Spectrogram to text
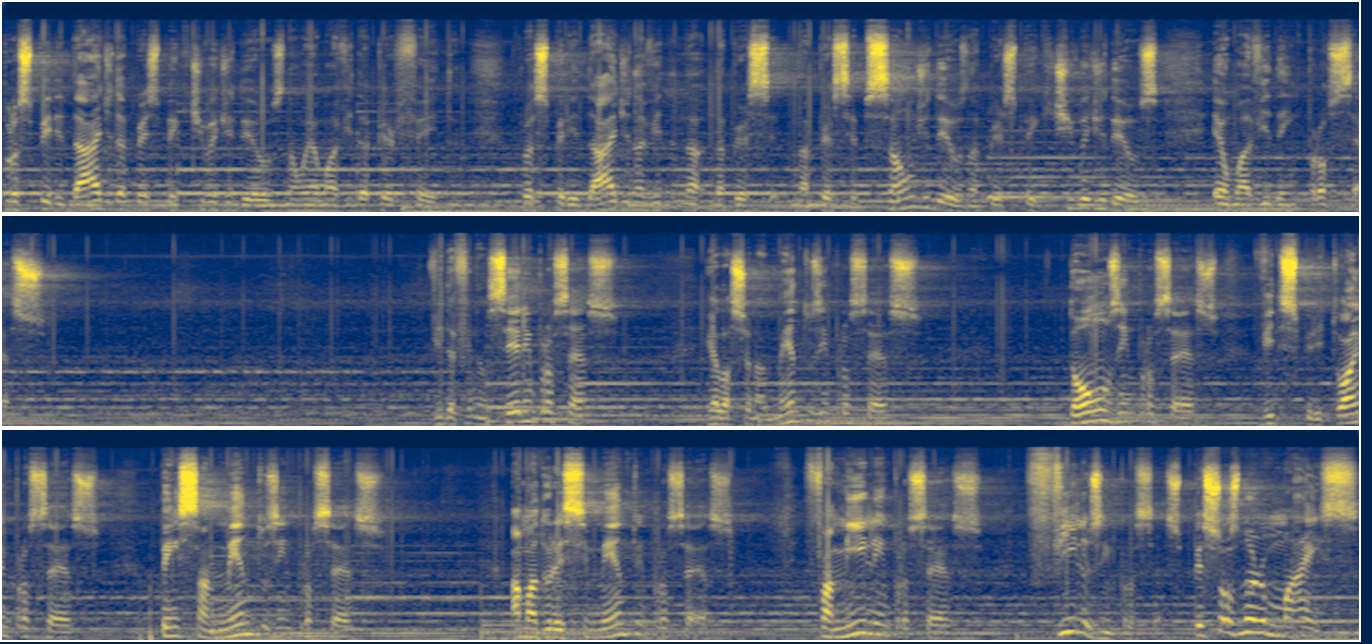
Prosperidade da perspectiva de Deus não é uma vida perfeita. Prosperidade na, vida, na, na, perce, na percepção de Deus, na perspectiva de Deus, é uma vida em processo. Vida financeira em processo, relacionamentos em processo, dons em processo, vida espiritual em processo, pensamentos em processo, amadurecimento em processo, família em processo, filhos em processo, pessoas normais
